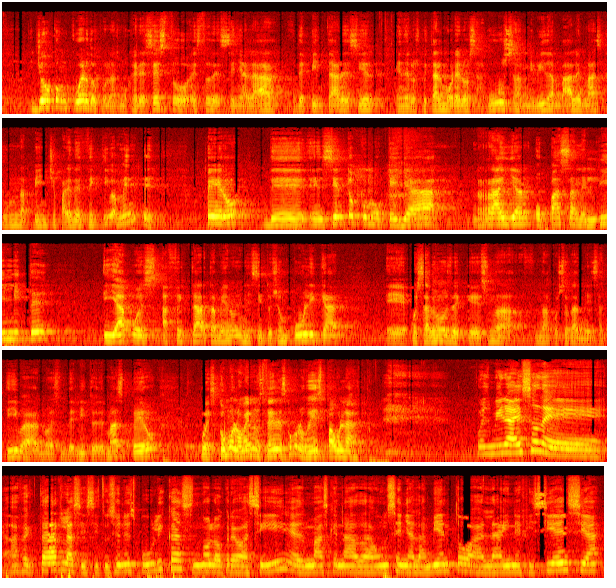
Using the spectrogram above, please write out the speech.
Yo concuerdo con las mujeres, esto, esto de señalar, de pintar, decir, en el Hospital Morelos abusan, mi vida vale más que una pinche pared, efectivamente, pero de, eh, siento como que ya rayan o pasan el límite y ya pues afectar también a una institución pública, eh, pues sabemos de que es una, una, cuestión administrativa, no es un delito y demás, pero pues ¿cómo lo ven ustedes? ¿Cómo lo ves, Paula? Pues mira, eso de afectar las instituciones públicas no lo creo así, es más que nada un señalamiento a la ineficiencia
